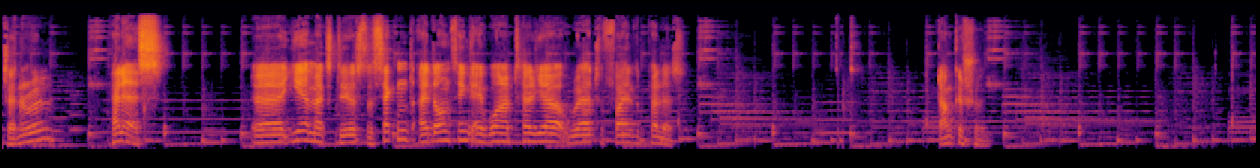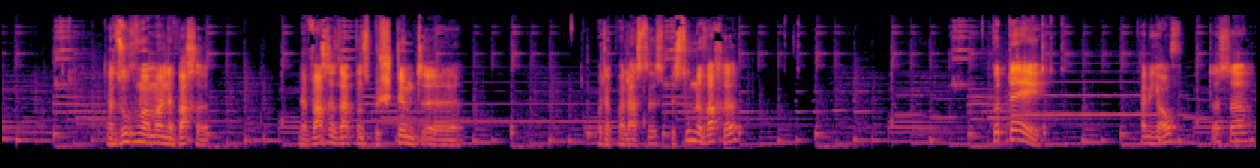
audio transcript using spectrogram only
General? Palace. Uh, yeah, Max Deals the second. I don't think I wanna tell you where to find the palace. Dankeschön. Dann suchen wir mal eine Wache. Eine Wache sagt uns bestimmt, äh, wo der Palast ist. Bist du eine Wache? Good day. Kann ich auch das sagen?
